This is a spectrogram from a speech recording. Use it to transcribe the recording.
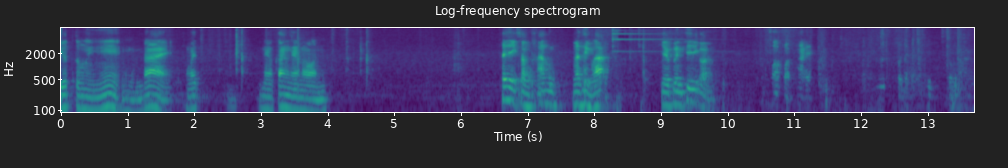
ยึดตรงนี้หมุนได้เอาไว้แนวตั้งแนวนอนพระเอกสำคัญมาถึงละเคลียร์พื้นที่ก่อนความปลอดภัยกดย้ายที่ตรงกลาง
